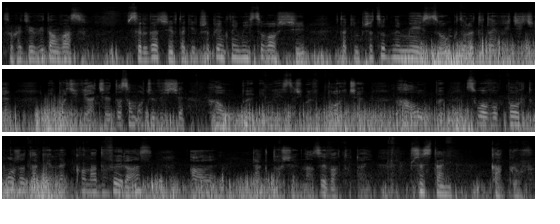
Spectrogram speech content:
Słuchajcie, witam Was serdecznie w takiej przepięknej miejscowości, w takim przecudnym miejscu, które tutaj widzicie i podziwiacie. To są oczywiście chałupy i my jesteśmy w porcie. Chałupy. Słowo port może takie lekko nad wyraz, ale tak to się nazywa tutaj. Przystań kaprów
